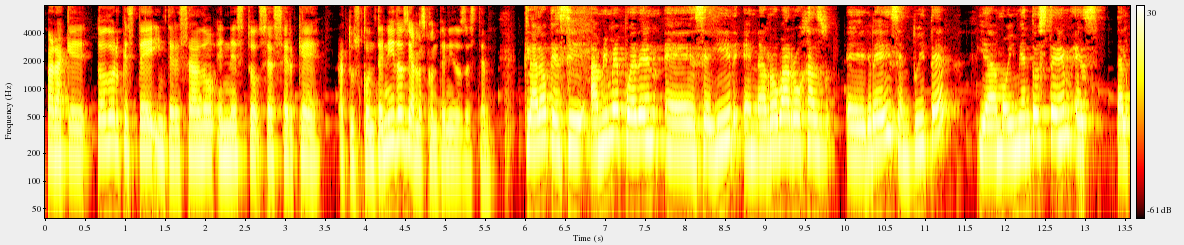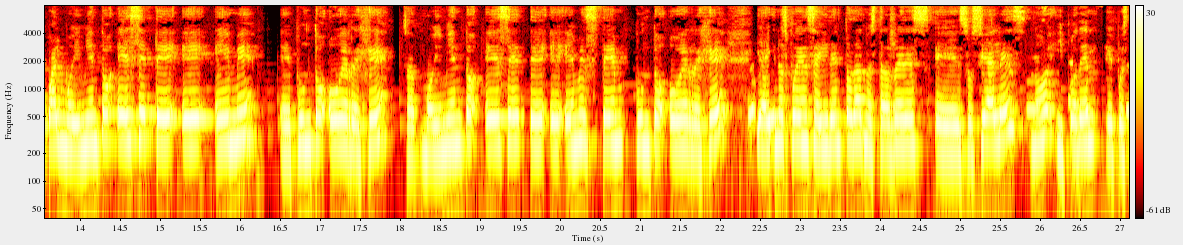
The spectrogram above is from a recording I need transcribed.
para que todo el que esté interesado en esto se acerque a tus contenidos y a los contenidos de STEM. Claro que sí. A mí me pueden eh, seguir en arroba rojas eh, grace en Twitter y a Movimiento STEM es tal cual Movimiento STEM eh, .org, o sea, movimiento STEMSTEM.org y ahí nos pueden seguir en todas nuestras redes eh, sociales, ¿no? Y pueden, eh, pues,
